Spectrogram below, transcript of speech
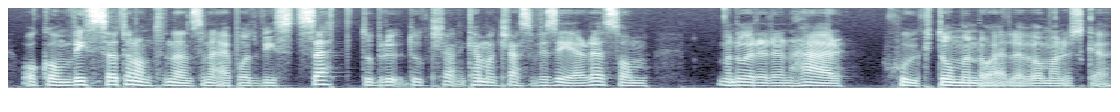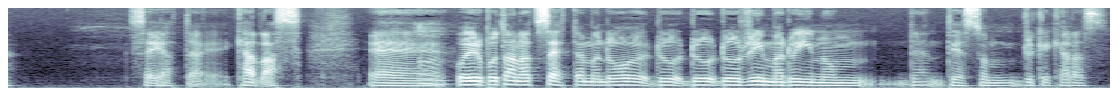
och om vissa av de tendenserna är på ett visst sätt, då, då kan man klassificera det som, men då är det den här sjukdomen då, eller vad man nu ska säga att det kallas. Eh, Mm. Och är det på ett annat sätt, ja, men då, då, då, då rimmar du inom den, det som brukar kallas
